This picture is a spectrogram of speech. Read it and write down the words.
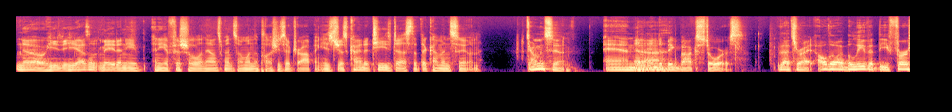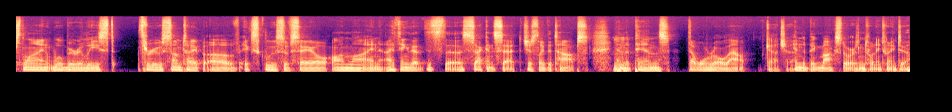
No, he he hasn't made any any official announcements on when the plushies are dropping. He's just kind of teased us that they're coming soon Coming soon, and, and uh, into big box stores. That's right. Although I believe that the first line will be released through some type of exclusive sale online. I think that it's the second set, just like the tops and mm-hmm. the pins, that will roll out Gotcha. in the big box stores in 2022.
